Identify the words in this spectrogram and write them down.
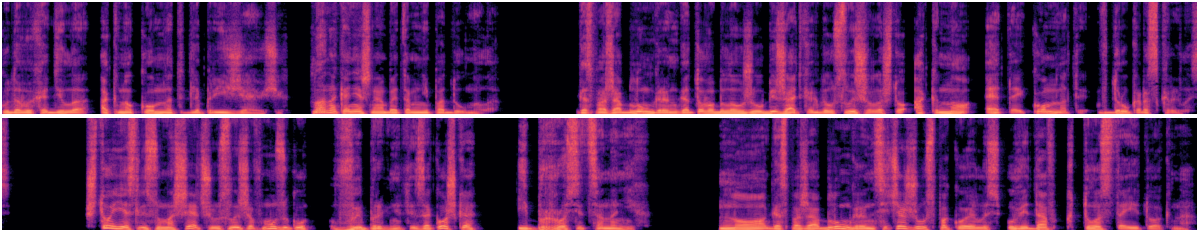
куда выходило окно комнаты для приезжающих. Но она, конечно, об этом не подумала. Госпожа Блумгрен готова была уже убежать, когда услышала, что окно этой комнаты вдруг раскрылось. Что, если сумасшедший, услышав музыку, выпрыгнет из окошка и бросится на них? Но госпожа Блумгрен сейчас же успокоилась, увидав, кто стоит у окна.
